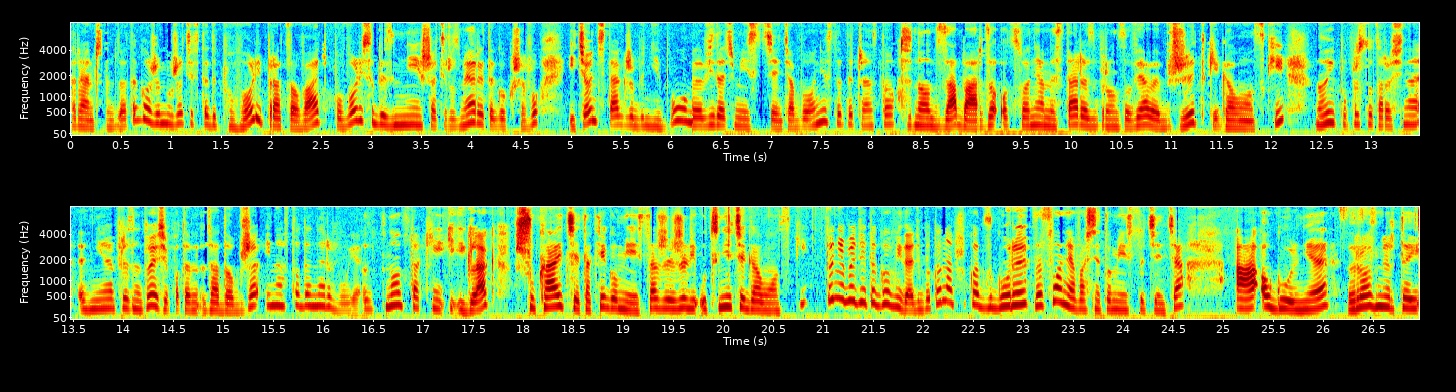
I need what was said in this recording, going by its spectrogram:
ręcznym, dlatego że możecie wtedy powoli pracować, powoli sobie zmniejszać rozmiary tego krzewu i ciąć tak, żeby nie było widać miejsc cięcia, bo niestety często tnąc za bardzo odsłaniamy stare, zbrązowiałe, brzydkie gałązki, no i po prostu ta roślina nie prezentuje się potem za dobrze i nas to denerwuje. Tnąc taki iglak, szukajcie takiego miejsca, że jeżeli utniecie gałązki, to nie będzie tego widać, bo to na przykład z góry zasłania właśnie to miejsce cięcia, a ogólnie rozmiar tej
